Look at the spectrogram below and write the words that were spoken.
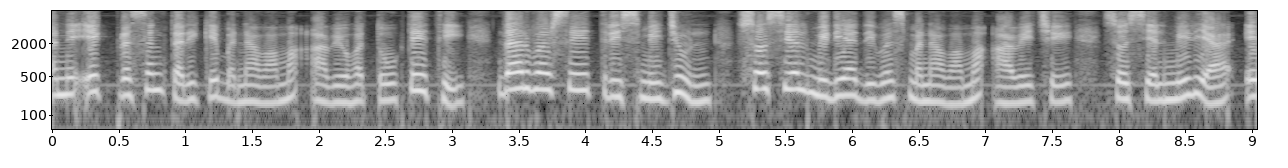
અને એક પ્રસંગ તરીકે બનાવવામાં આવ્યો હતો. તેથી દર વર્ષે ત્રીસમી જૂન સોશિયલ મીડિયા દિવસ મનાવવામાં આવે છે. સોશિયલ મીડિયા એ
